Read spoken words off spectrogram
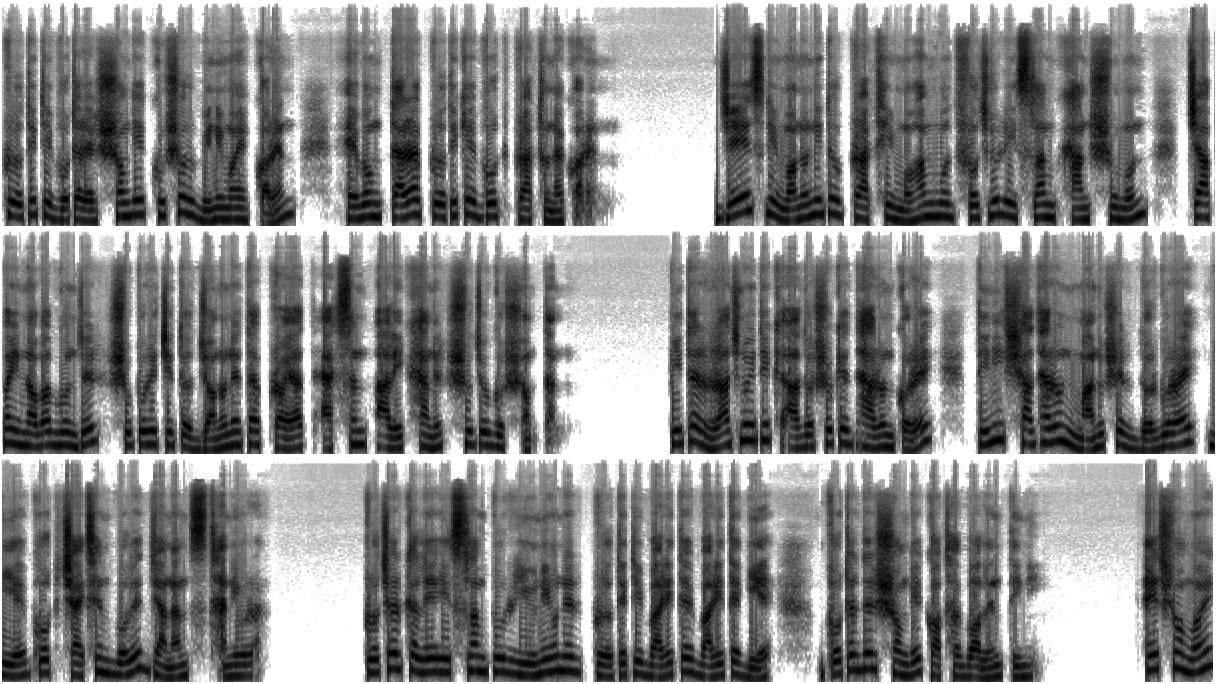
প্রতিটি ভোটারের সঙ্গে কুশল বিনিময় করেন এবং তারা প্রতীকে ভোট প্রার্থনা করেন। জেএসডি মনোনীত প্রার্থী মোহাম্মদ ফজলুল ইসলাম খান সুমন, চাপাই নবাবগঞ্জের সুপরিচিত জননেতা প্রয়াত অ্যাকসন আলী খানের সুযোগ্য সন্তান। পিতার রাজনৈতিক আদর্শকে ধারণ করে তিনি সাধারণ মানুষের দোরগোড়ায় নিয়ে ভোট চাইছেন বলে জানান স্থানীয়রা। প্রচারকালে ইসলামপুর ইউনিয়নের প্রতিটি বাড়িতে বাড়িতে গিয়ে ভোটারদের সঙ্গে কথা বলেন তিনি। এ সময়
